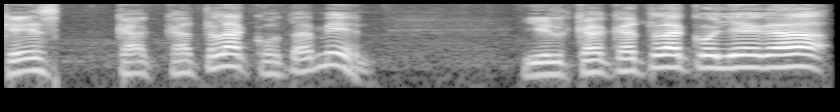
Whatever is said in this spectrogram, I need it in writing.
que es cacatlaco también. Y el cacatlaco llega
